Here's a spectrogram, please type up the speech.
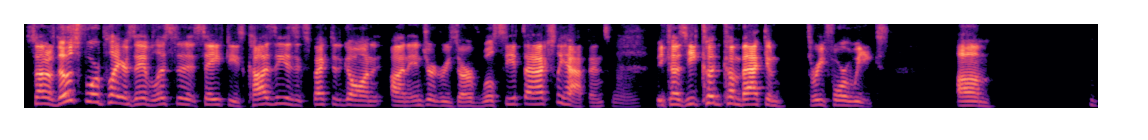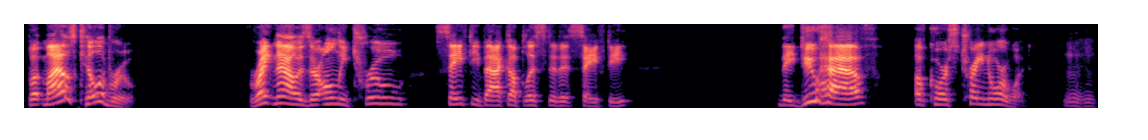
So out of those four players they have listed at safeties, Kazee is expected to go on on injured reserve. We'll see if that actually happens Mhm. because he could come back in three, four weeks. Um, but Miles Killebrew right now is their only true safety backup listed at safety. They do have, of course, Tre Norwood. Mhm.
